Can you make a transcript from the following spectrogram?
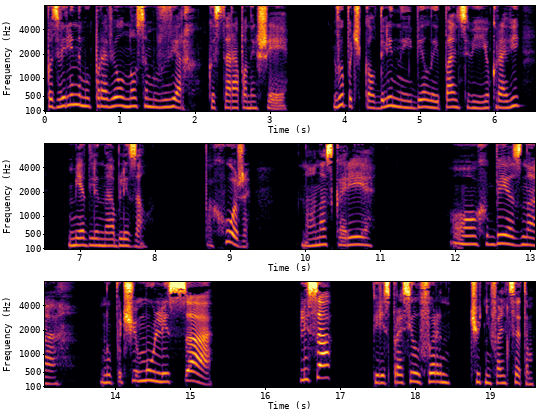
по-звериному провел носом вверх к исцарапанной шее. Выпачкал длинные белые пальцы в ее крови, медленно облизал. Похоже, но она скорее... Ох, бездна! Ну почему лиса? Лиса? переспросил Ферн чуть не фальцетом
